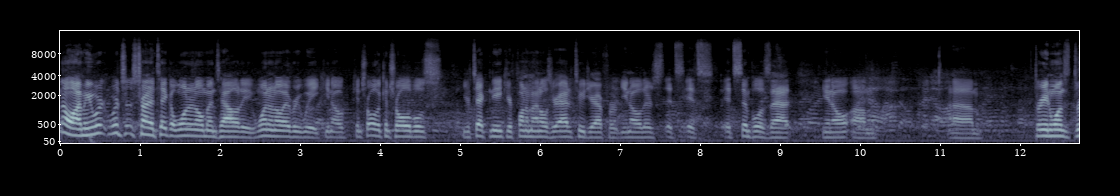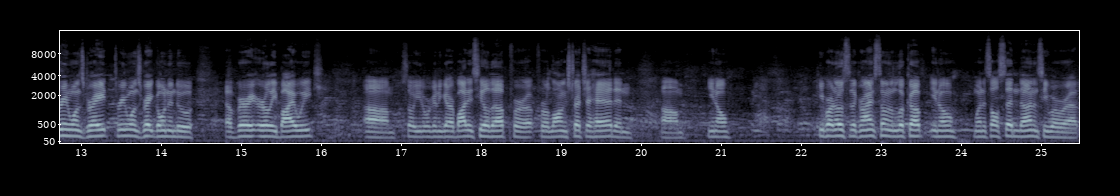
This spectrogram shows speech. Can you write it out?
No, I mean we're, we're just trying to take a one and zero mentality, one and zero every week. You know, control the controllables, your technique, your fundamentals, your attitude, your effort. You know, there's it's it's it's simple as that. You know, um, um, three and one's three and one's great. Three and one's great going into a, a very early bye week. Um, so you know we're going to get our bodies healed up for for a long stretch ahead, and um, you know keep our nose to the grindstone and look up. You know when it's all said and done and see where we're at.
